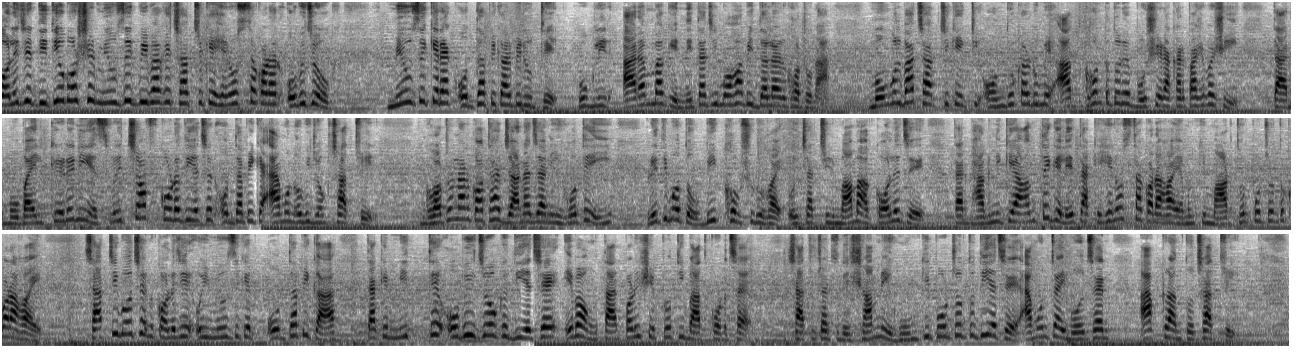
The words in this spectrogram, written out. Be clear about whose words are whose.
Speaker 1: কলেজের দ্বিতীয় বর্ষের মিউজিক বিভাগের ছাত্রীকে হেনস্থা করার অভিযোগ। মিউজিকের এক অধ্যাপিকার বিরুদ্ধে হুগলির আরামবাগের নেতাজি মহাবিদ্যালয়ের ঘটনা। মঙ্গলবার ছাত্রীকে একটি অন্ধকার রুমে আধ ঘণ্টা ধরে বসে রাখার পাশাপাশি তার মোবাইল কেড়ে নিয়ে সুইচ অফ করে দিয়েছেন অধ্যাপিকা, এমন অভিযোগ ছাত্রীর। ঘটনার কথা জানাজানি হতেই রীতিমতো বিক্ষোভ শুরু হয়। ওই ছাত্রীর মামা কলেজে তার ভাগ্নিকে আনতে গেলে তাকে হেনস্থা করা হয়, এমনকি মারধর পর্যন্ত করা হয়। ছাত্রী বলছেন, কলেজের ওই মিউজিকের অধ্যাপিকা তাকে মিথ্যে অভিযোগ দিয়েছে এবং তারপরে সে প্রতিবাদ করেছে। ছাত্রছাত্রীদের সামনে হুমকি পর্যন্ত দিয়েছে, এমনটাই বলছেন আক্রান্ত ছাত্রী।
